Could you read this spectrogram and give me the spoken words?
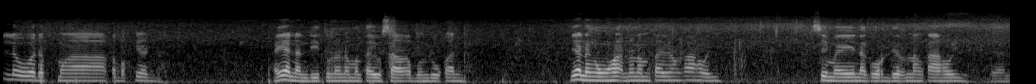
Hello, what up mga kabakyard? Ayan, nandito na naman tayo sa kabundukan. Yan, nangunguha na naman tayo ng kahoy. Kasi may nag-order ng kahoy. Ayan.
